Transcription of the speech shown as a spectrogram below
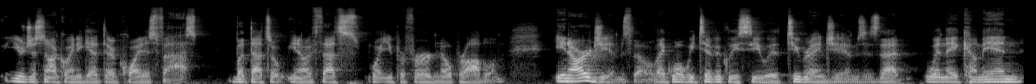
You're just not going to get there quite as fast but that's you know if that's what you prefer no problem in our gyms though like what we typically see with two brain gyms is that when they come in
